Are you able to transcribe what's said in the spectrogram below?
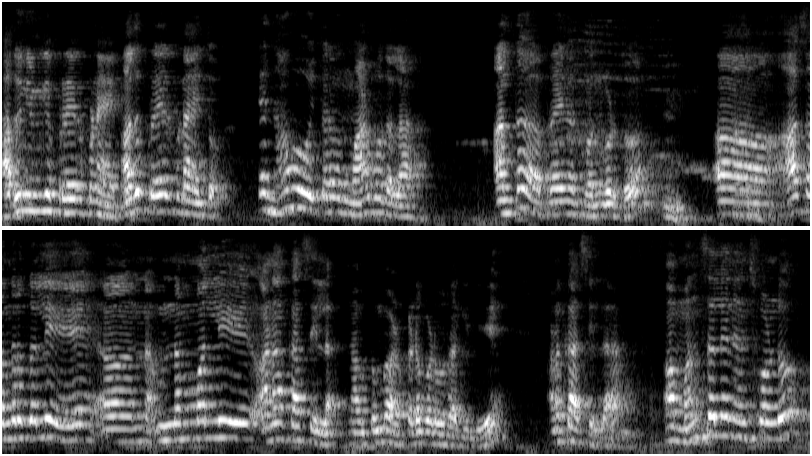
ಅದು ನಿಮಗೆ ಪ್ರೇರೇಪಣೆ ಆಯ್ತು. ಅದು ಪ್ರೇರೇಪಣೆ ಆಯಿತು. ಏ ನಾವು ಈ ಥರ ಒಂದು ಮಾಡ್ಬೋದಲ್ಲ ಅಂತ ಪ್ರಯಾಣಕ್ಕೆ ಬಂದ್ಬಿಡ್ತು. ಆ, ಆ ಸಂದರ್ಭದಲ್ಲಿ ನಮ್ಮಲ್ಲಿ ಹಣಕಾಸಿಲ್ಲ. ನಾವು ತುಂಬ ಹಣಕಾಸು ಹಣಕಾಸಿಲ್ಲ. ಆ ಮನಸ್ಸಲ್ಲೇ ನೆನೆಸ್ಕೊಂಡು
